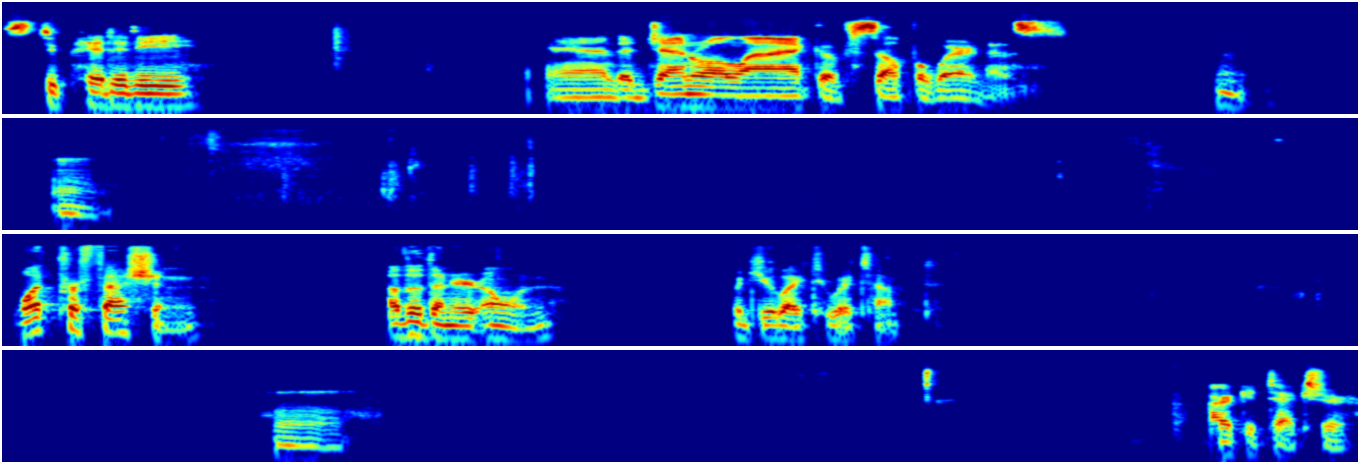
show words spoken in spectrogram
stupidity, and a general lack of self awareness. Hmm. Mm. What profession, other than your own, would you like to attempt? Hmm. Architecture.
